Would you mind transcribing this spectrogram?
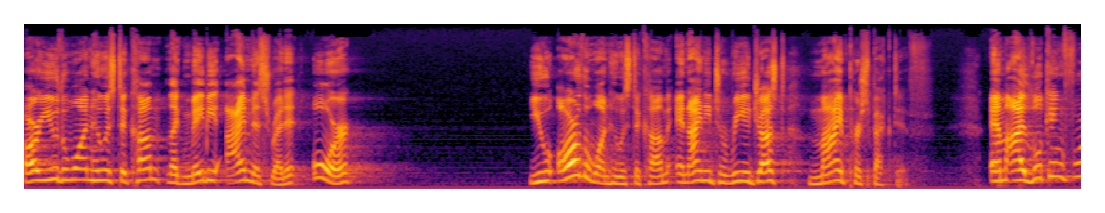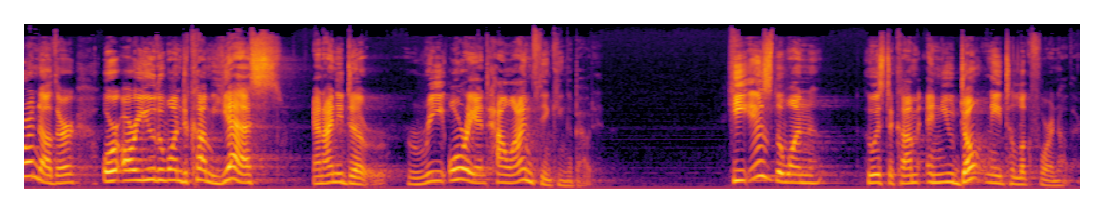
Are you the one who is to come? Like maybe I misread it. Or, You are the one who is to come, and I need to readjust my perspective. Am I looking for another, or are you the one to come? Yes, and I need to reorient how I'm thinking about it. He is the one who is to come, and you don't need to look for another.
